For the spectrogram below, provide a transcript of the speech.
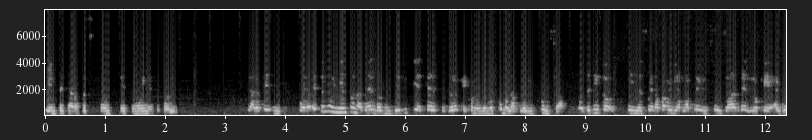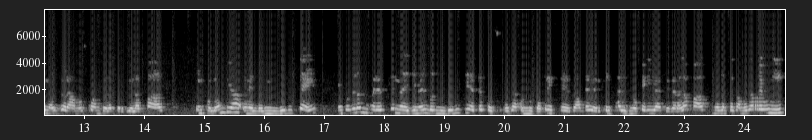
que, empezaron pues con este movimiento político. Claro que sí. Bueno, este movimiento nace en el 2017 después de lo que conocemos como la plebiscita. No sé si, si les suena familiar la plebiscita de lo que algunas lloramos cuando la perdió la paz en Colombia en el 2016 entonces las mujeres de Medellín en el 2017, pues, o sea, con mucha tristeza de ver que el país no quería llegar a la paz, nos empezamos a reunir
